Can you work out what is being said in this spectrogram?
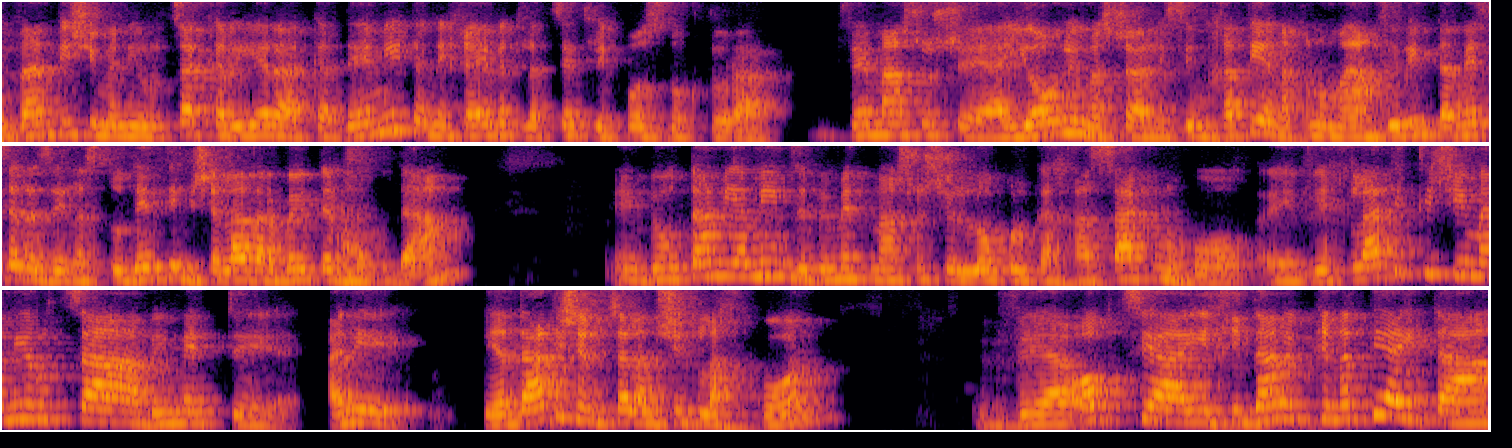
הבנתי שאם אני רוצה קריירה אקדמית, אני חייבת לצאת לפוסט-דוקטורט. זה משהו שהיום למשל, לשמחתי, אנחנו מעבירים את המסר הזה לסטודנטים בשלב הרבה יותר מוקדם. אה, באותם ימים זה באמת משהו שלא כל כך עסקנו בו, אה, והחלטתי שאם אני רוצה באמת, אה, אני ידעתי שאני רוצה להמשיך לחקור, והאופציה היחידה מבחינתי הייתה,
